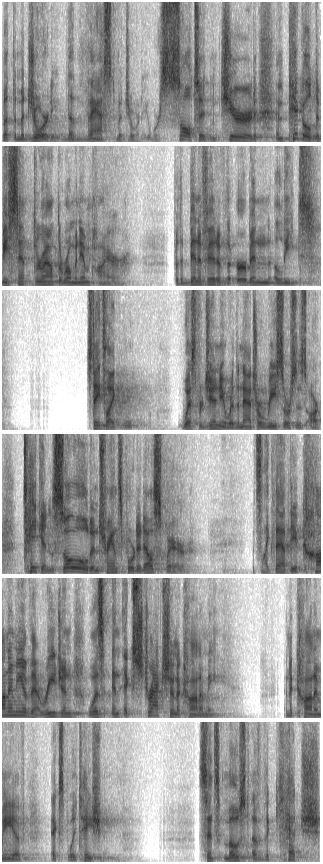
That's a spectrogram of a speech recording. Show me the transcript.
but the majority, the vast majority, were salted and cured and pickled to be sent throughout the Roman Empire for the benefit of the urban elite. States like West Virginia, where the natural resources are taken, sold, and transported elsewhere. It's like that. The economy of that region was an extraction economy, an economy of exploitation. Since most of the catch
